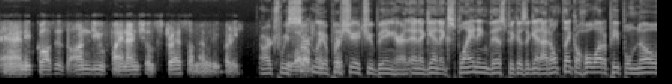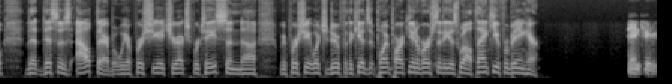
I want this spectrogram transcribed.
And it causes undue financial stress on everybody. Arch, we certainly appreciate you being here. And again, explaining this because, again, I don't think a whole lot of people know that this is out there, but we appreciate your expertise and uh, we appreciate what you do for the kids at Point Park University as well. Thank you for being here. Thank you.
